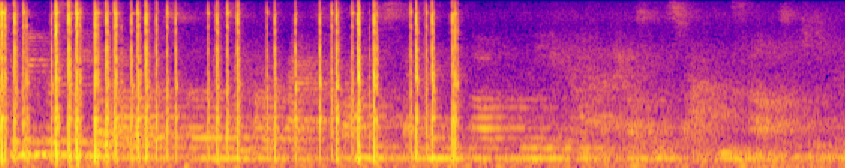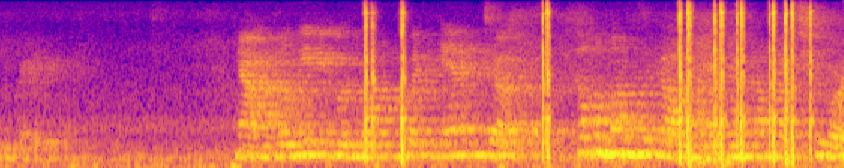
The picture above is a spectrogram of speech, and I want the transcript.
So we received a lot of those photos and artifacts from descendants of the uh, housing staff themselves, which is pretty great. Now, I'm going to leave you with one quick anecdote. A couple months ago, I had a woman on my tour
